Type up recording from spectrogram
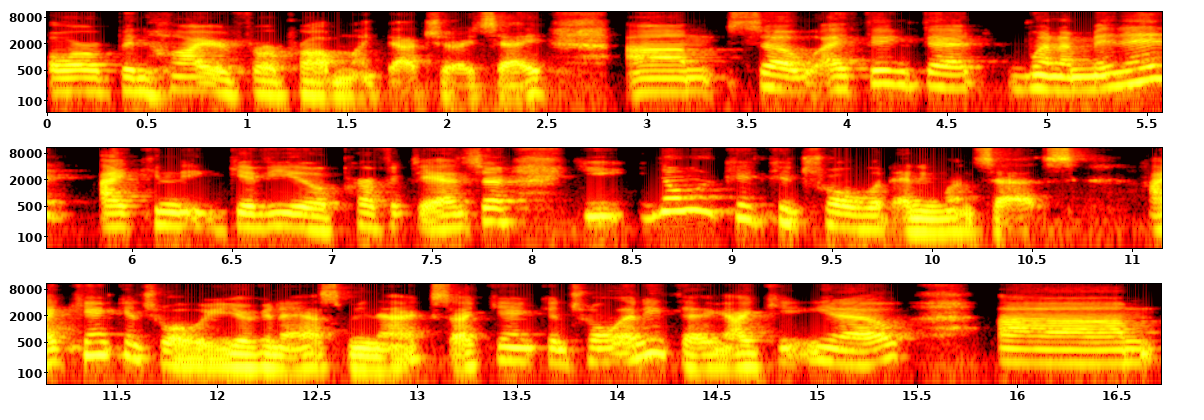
or been hired for a problem like that, should I say. Um, so I think that when I'm in it, I can give you a perfect answer. You, no one can control what anyone says. I can't control what you're going to ask me next. I can't control anything. I can't, you know, um,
